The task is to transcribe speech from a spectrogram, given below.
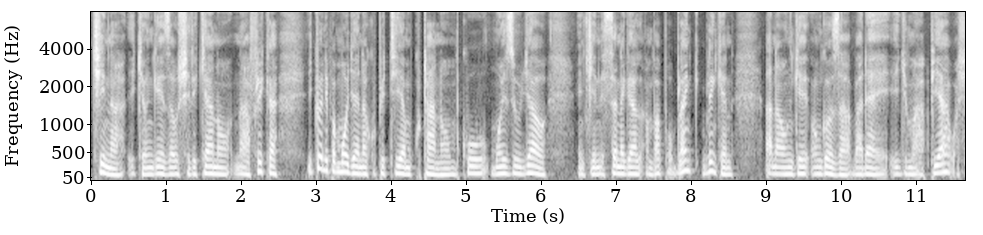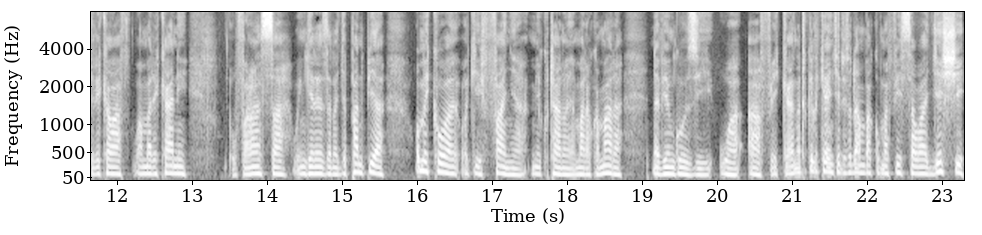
China ikiongeza ushirikiano na Afrika ikiwa ni pamoja na kupitia mkutano mkuu mwezi ujao nchini Senegal ambapo Blinken anaongoza baadaye Ijumaa. Pia washirika wa, wa Marekani, Ufaransa, Uingereza na Japan pia wamekuwa wakifanya mikutano ya mara kwa mara na viongozi wa Afrika. Na tukielekea nchini Sudan ambako maafisa wa jeshi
